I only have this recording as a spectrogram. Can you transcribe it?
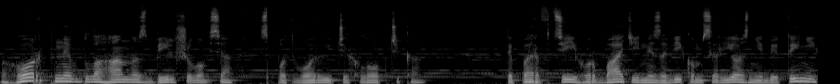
Горб невблаганно збільшувався, спотворюючи хлопчика. Тепер в цій горбатій не за віком серйозній дитині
